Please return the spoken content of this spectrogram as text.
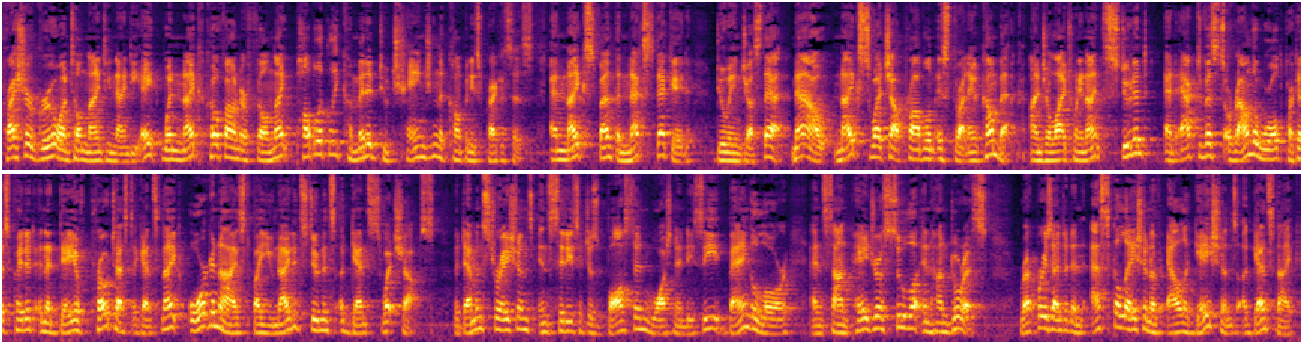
Pressure grew until 1998 when Nike co founder Phil Knight publicly committed to changing the company's practices. And Nike spent the next decade doing just that. Now, Nike's sweatshop problem is threatening a comeback. On July 29th, student and activists around the world participated in a day of protest against Nike organized by United Students Against Sweatshops. The demonstrations in cities such as Boston, Washington, D.C., Bangalore, and San Pedro Sula in Honduras represented an escalation of allegations against Nike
